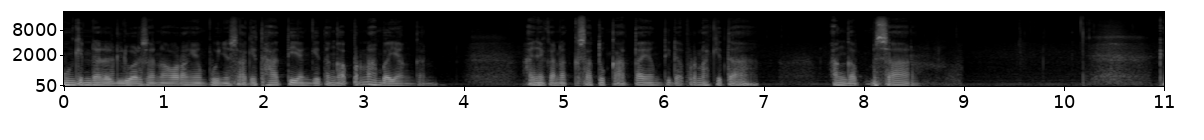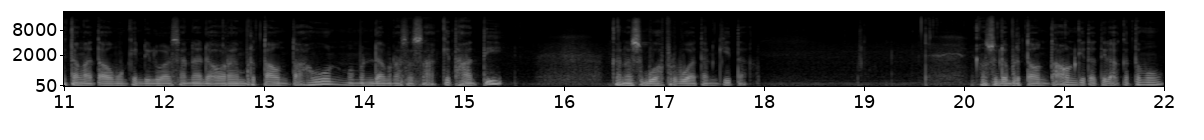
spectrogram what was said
Mungkin ada di luar sana orang yang punya sakit hati yang kita nggak pernah bayangkan. Hanya karena satu kata yang tidak pernah kita anggap besar. Kita nggak tahu mungkin di luar sana ada orang yang bertahun-tahun memendam rasa sakit hati karena sebuah perbuatan kita. Yang sudah bertahun-tahun kita tidak ketemu.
